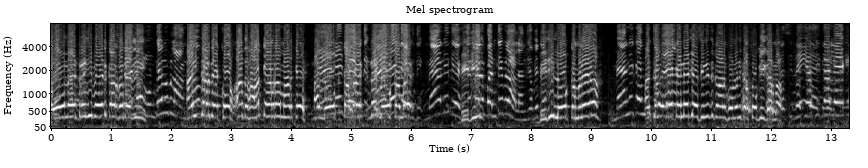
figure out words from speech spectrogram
2 ਮਿੰਟ ਜੀ ਵੇਟ ਕਰ ਸਕਦੇ ਜੀ। ਮੁੰਡੇ ਨੂੰ ਬੁਲਾਉਂਦਾ ਇੱਧਰ ਦੇਖੋ ਆ ਦਿਖਾ ਕੈਮਰਾ ਮਾਰ ਕੇ। ਆ ਲੋਕ ਕਮਲੇ ਨਹੀਂ ਲੋਕ ਕਮਲੇ ਮੈਂ ਨਹੀਂ ਦੇਖਦੀ ਮੈਨੂੰ ਬੰਟੀ ਬੁਲਾ ਲੈਂਦੇ ਹੋ ਬੇਟਾ। ਬੀਜੀ ਲੋਕ ਕਮਲੇ ਆ? ਮੈਂ ਨਹੀਂ ਕਹਿੰਦੀ ਅੱਛਾ ਇਹ ਕਹਿੰਦੇ ਜੀ ਅਸੀਂ ਨਹੀਂ ਦੁਕਾਨ ਖੋਲਣੀ ਦੱਸੋ ਕੀ ਕਰਨਾ? ਨਹੀਂ ਅਸੀਂ ਤਾਂ ਲੈ ਕੇ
